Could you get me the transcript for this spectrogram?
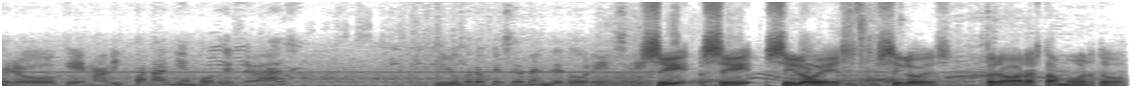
Pero que me disparado alguien por detrás. Yo creo que es el vendedor ese. Sí, sí, sí lo es, sí lo es Pero ahora está muerto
